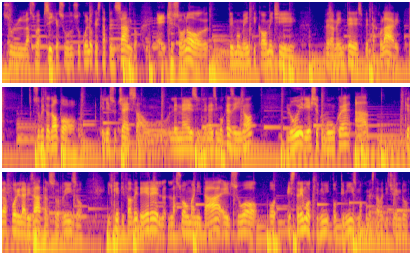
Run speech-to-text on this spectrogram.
sulla sua psiche, su, su quello che sta pensando. E ci sono dei momenti comici veramente spettacolari. Subito dopo che gli è successa l'ennesi- l'ennesimo casino, lui riesce comunque a tirar fuori la risata, il sorriso, il che ti fa vedere la sua umanità e il suo estremo ottimi- ottimismo, come stava dicendo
